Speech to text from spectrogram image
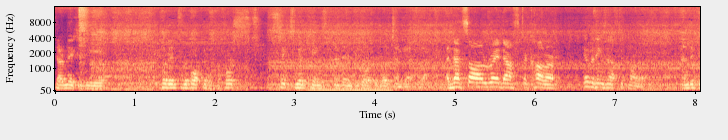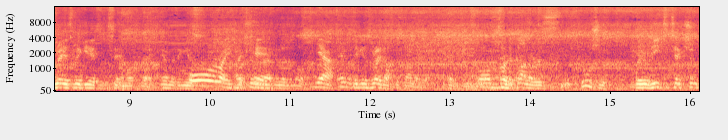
their milk will be put into the bucket for the first six milkings and then to go to the bulk tank after that. And that's all read off the collar. Everything's off the collar. And the we get is the same off the back. Everything is. All right, I okay. have added another. Yeah. Everything is read off the collar. Yeah. Oh, right. so the collar is crucial for your heat detection.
